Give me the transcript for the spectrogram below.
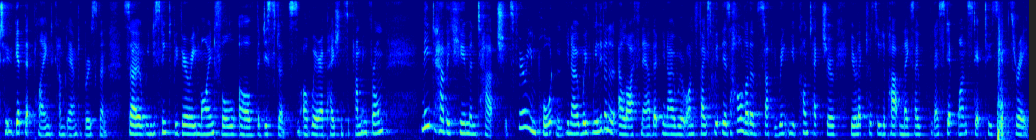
to get that plane to come down to Brisbane. So we just need to be very mindful of the distance of where our patients are coming from need to have a human touch. It's very important. You know, we, we live in a, a life now that, you know, we're on Facebook. There's a whole lot of stuff. You ring, you contact your, your electricity department, they say, you know, step one, step two, step three.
